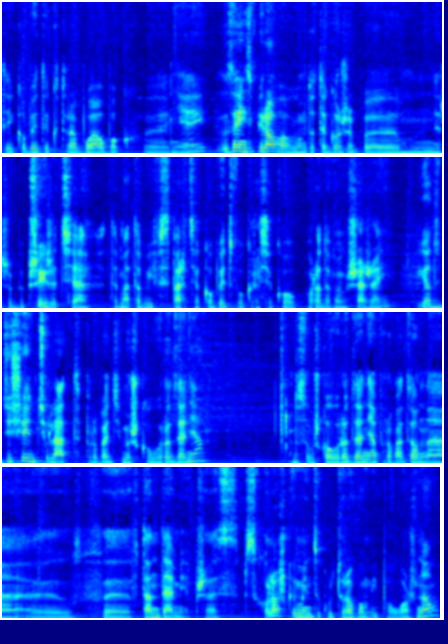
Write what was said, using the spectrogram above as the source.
tej kobiety, która była obok niej, zainspirował ją do tego, żeby, mm, żeby przyjrzeć się tematowi wsparcia kobiet w okresie kołoporodowym szerzej. I od 10 lat prowadzimy szkoły rodzenia. To są szkoły rodzenia prowadzone e, w, w tandemie przez psycholożkę międzykulturową i położną.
